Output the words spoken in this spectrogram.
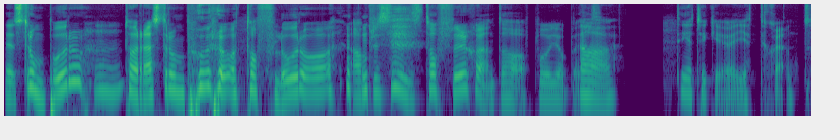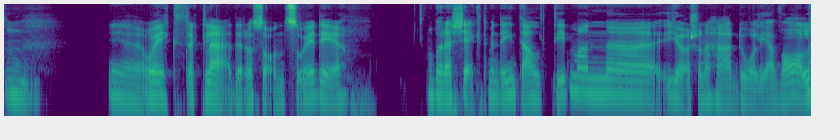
eh, strumpor, torra strumpor och tofflor. Och, Ja, precis. Tofflor är skönt att ha på jobbet. ja, det tycker jag är jätteskönt. Mm. eh, och extra kläder och sånt så är det bara käckt. Men det är inte alltid man eh, gör såna här dåliga val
